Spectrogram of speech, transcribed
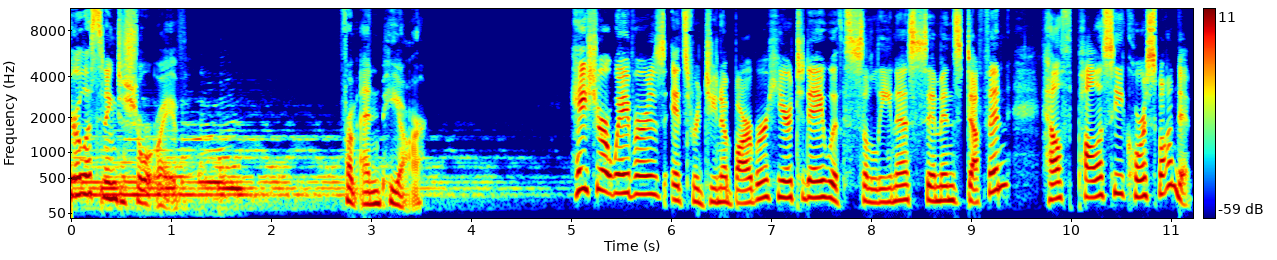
You're listening to Shortwave from NPR. Hey, shortwavers, it's Regina Barber here today with Selena Simmons Duffin, health policy correspondent.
